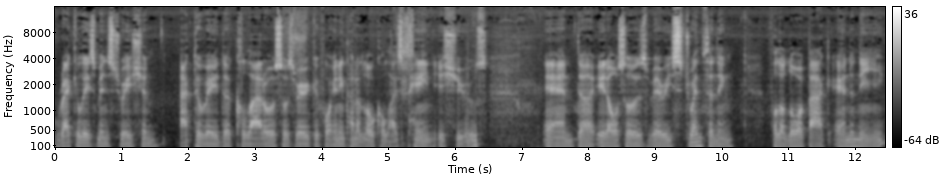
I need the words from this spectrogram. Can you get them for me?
regulates menstruation, activate the collateral, so it's very good for any kind of localized pain issues. And uh, it also is very strengthening for the lower back and the knee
